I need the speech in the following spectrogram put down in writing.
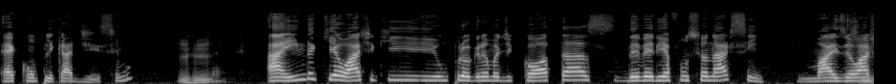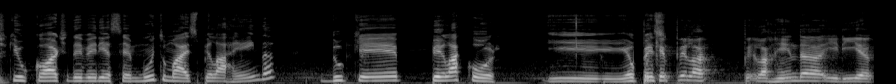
é complicadíssimo. Uhum. É. Ainda que eu ache que um programa de cotas deveria funcionar sim. Mas eu sim. acho que o corte deveria ser muito mais pela renda do que pela cor. E eu penso. Porque pela, pela renda iria,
